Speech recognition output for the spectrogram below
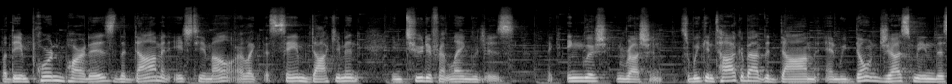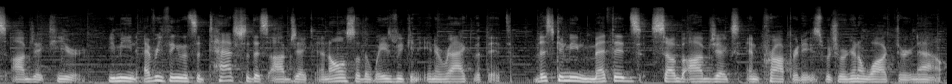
But the important part is the DOM and HTML are like the same document in two different languages like English and Russian. So we can talk about the DOM and we don't just mean this object here. We mean everything that's attached to this object and also the ways we can interact with it. This can mean methods, sub-objects, and properties, which we're gonna walk through now.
